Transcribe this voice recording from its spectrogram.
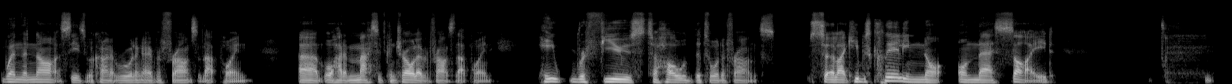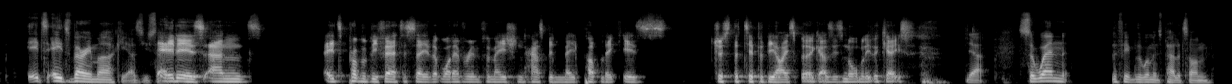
when the Nazis were kind of ruling over France at that point, um, or had a massive control over France at that point, he refused to hold the Tour de France. So like he was clearly not on their side. It's it's very murky, as you say. It is, and it's probably fair to say that whatever information has been made public is just the tip of the iceberg, as is normally the case. Yeah. So when the people, of the women's peloton,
